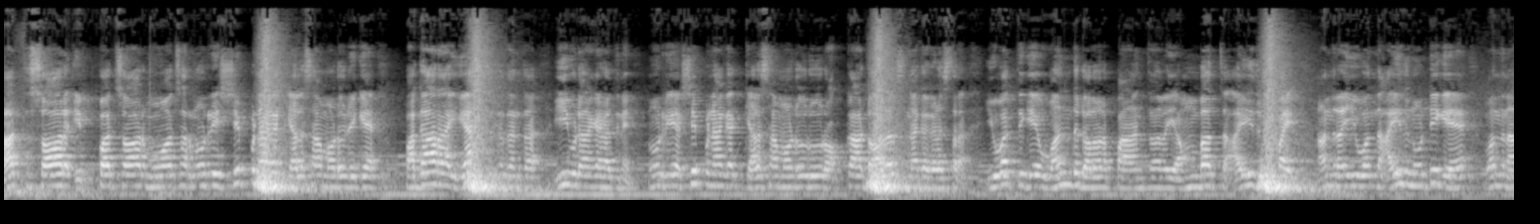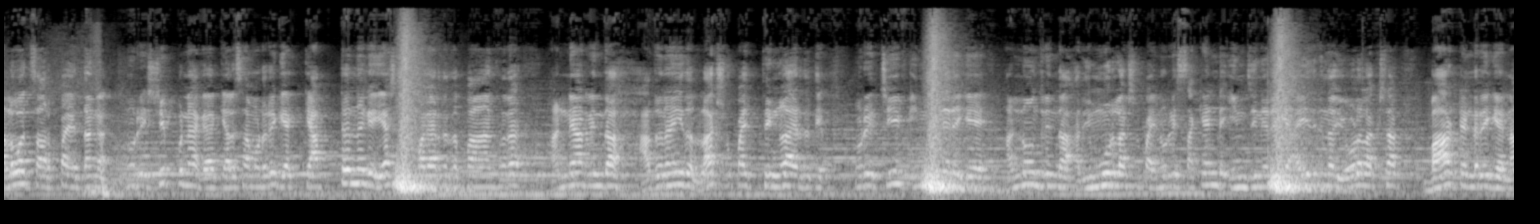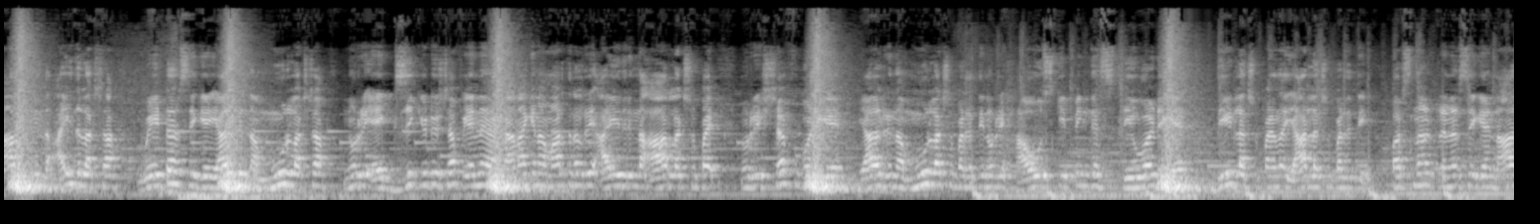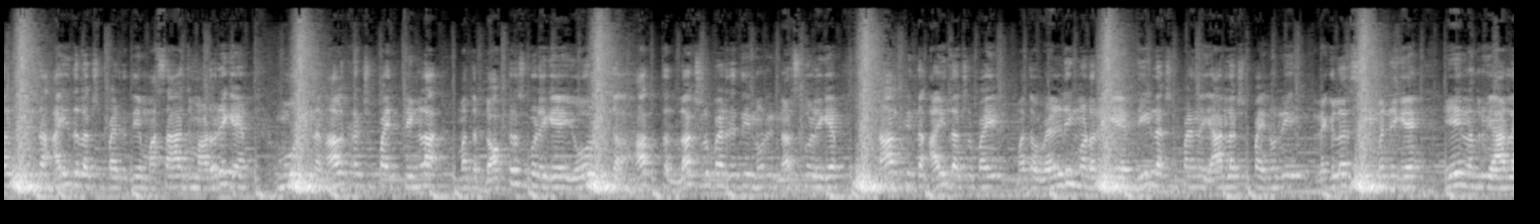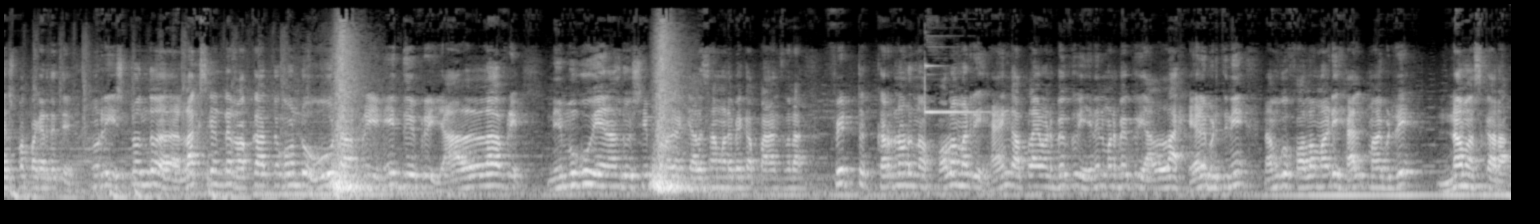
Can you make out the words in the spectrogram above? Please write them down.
ಹತ್ತು ಸಾವಿರ, ಇಪ್ಪತ್ತು ಸಾವಿರ, ಮೂವತ್ತು ಸಾವಿರ, ನೋಡ್ರಿ ಶಿಪ್ನಾಗ ಕೆಲಸ ಮಾಡೋರಿಗೆ ಪಗಾರ ಎಷ್ಟು ಇರ್ತದಂತ ಈ ವಿಡಿಯೋನಾಗ ಹೇಳ್ತೀನಿ. ನೋಡ್ರಿ ಶಿಪ್ನಾಗ ಕೆಲಸ ಮಾಡೋರು ರೊಕ್ಕ ಡಾಲರ್ಸ್ನಾಗ ಗಳಿಸ್ತಾರ. ಇವತ್ತಿಗೆ ಒಂದು ಡಾಲರ್ ಅಪ್ಪ ಅಂತಂದ್ರೆ ಎಂಬತ್ ಐದು ರೂಪಾಯಿ. ಅಂದ್ರೆ ಈ ಒಂದು ಐದು ನೋಟಿಗೆ ಒಂದು ನಲವತ್ತು ಸಾವಿರ ರೂಪಾಯಿ ಇದ್ದಂಗ. ನೋಡ್ರಿ ಶಿಪ್ನಾಗ ಕೆಲಸ ಮಾಡೋರಿಗೆ ಕ್ಯಾಪ್ಟನ್ಗೆ ಎಷ್ಟು ಪಗಾರ ಇರ್ತದಪ್ಪ ಅಂತಂದ್ರೆ ಹನ್ನೆರಡರಿಂದ ಹದಿನೈದು ಲಕ್ಷ ರೂಪಾಯಿ ತಿಂಗಳ ಇರ್ತೈತಿ ನೋಡ್ರಿ ಚೀಫ್ ಇಂಜಿನಿಯರಿಗೆ ಹನ್ನೊಂದರಿಂದ ಹದಿಮೂರು ಲಕ್ಷ ರೂಪಾಯಿ. ನೋಡ್ರಿ ಸೆಕೆಂಡ್ ಇಂಜಿನಿಯರಿಗೆ ಐದರಿಂದ ಏಳು ಲಕ್ಷ ಬಾರ್ ಟೆಂಡರಿಗೆ ನಾಲ್ಕರಿಂದ ಐದು ಲಕ್ಷ ವೇಟರ್ಸಿಗೆ ಎರಡರಿಂದ ಮೂರು ಲಕ್ಷ. ನೋಡ್ರಿ ಎಕ್ಸಿಕ್ಯೂಟಿವ್ ಶೆಫ್ ಏನು ಚೆನ್ನಾಗಿನ ಮಾಡ್ತಾರಲ್ರಿ? ಐದರಿಂದ ಆರು ಲಕ್ಷ ರೂಪಾಯಿ. ನೋಡ್ರಿ ಶೆಫ್ಗಳಿಗೆ ಎರಡರಿಂದ ಮೂರು ಲಕ್ಷ ಬರ್ತೈತಿ. ನೋಡ್ರಿ ಹೌಸ್ ಕೀಪಿಂಗ್ ಸ್ಟೀವರ್ಡಿಗೆ ದೀಡ್ ಲಕ್ಷ ರೂಪಾಯಿಂದ ಎರಡು ಲಕ್ಷ ಬರ್ತೈತಿ? ಪರ್ಸನಲ್ ಟ್ರೈನರ್ಸಿಗೆ ನಾಲ್ಕರಿಂದ ಐದು ಲಕ್ಷ ರೂಪಾಯಿ ಇರ್ತೈತಿ ಮಸಾಜ್ ಮಾಡೋರಿಗೆ ಮೂರರಿಂದ ನಾಲ್ಕು ಲಕ್ಷ ರೂಪಾಯಿ ತಿಂಗಳ. ಮತ್ತು ಡಾಕ್ಟರ್ಸ್ಗಳಿಗೆ ಏಳರಿಂದ ಹತ್ತು ಲಕ್ಷ ರೂಪಾಯಿ ಇರ್ತೈತಿ. ನೋಡ್ರಿ, ನರ್ಸ್ಗಳಿಗೆ ನಾಲ್ಕರಿಂದ ಐದು ಲಕ್ಷ ರೂಪಾಯಿ ಮತ್ತು ವೆಲ್ಡಿಂಗ್ ಮಾಡೋರಿಗೆ ದೀಡ್ ಲಕ್ಷ ರೂಪಾಯಿಂದ ಎರಡು ಲಕ್ಷ ರೂಪಾಯಿ. ನೋಡ್ರಿ ರೆಗ್ಯುಲರ್ ಸಿಮನಿಗೆ ಏನಂದ್ರು ಎರಡು ಲಕ್ಷ ರೂಪಾಯಿ ಇರ್ತೈತಿ. ನೋಡ್ರಿ, ಇಷ್ಟೊಂದು ಲಕ್ಷ ಗಂಟೆ ರೊಕ್ಕ ತಗೊಂಡು ಊಟ ಫ್ರೀ ನಿದ್ದೆ ಫ್ರೀ ಎಲ್ಲ ಫ್ರೀ ನಿಮಗೂ ಏನಾದರೂ ಶಿಪ್ ಒಳಗೆ ಕೆಲಸ ಮಾಡಬೇಕಪ್ಪ ಅಂತಂದ್ರೆ ಫಿಟ್ ಕರ್ನಾಡು ನಾವು ಫಾಲೋ ಮಾಡ್ರಿ. ಹೆಂಗ್ ಅಪ್ಲೈ ಮಾಡಬೇಕು, ಏನೇನ್ ಮಾಡಬೇಕು, ಎಲ್ಲ ಹೇಳ್ಬಿಡ್ತೀನಿ. ನಮಗೂ ಫಾಲೋ ಮಾಡಿ ಹೆಲ್ಪ್ ಮಾಡಿಬಿಡ್ರಿ. ನಮಸ್ಕಾರ.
